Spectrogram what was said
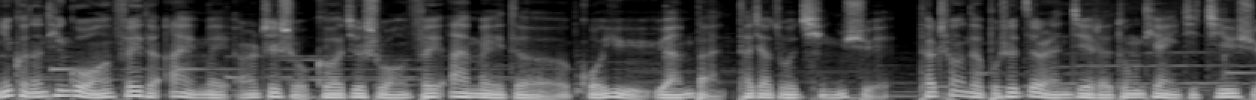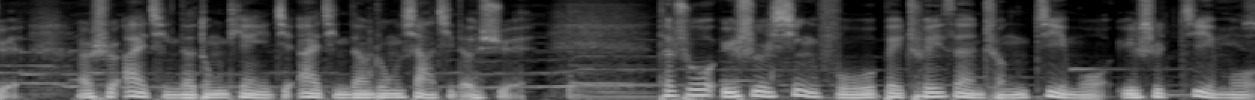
你可能听过王菲的《暧昧》，而这首歌就是王菲《暧昧》的国语原版，它叫做《晴雪》。她唱的不是自然界的冬天以及积雪，而是爱情的冬天以及爱情当中下起的雪。她说：“于是幸福被吹散成寂寞，于是寂寞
